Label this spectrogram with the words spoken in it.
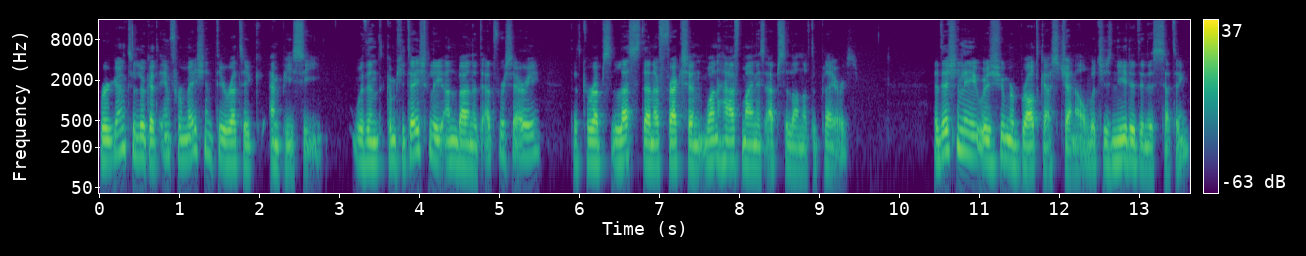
We're going to look at information theoretic MPC with a computationally unbounded adversary that corrupts less than a fraction 1 half minus epsilon of the players. Additionally, we assume a broadcast channel, which is needed in this setting,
